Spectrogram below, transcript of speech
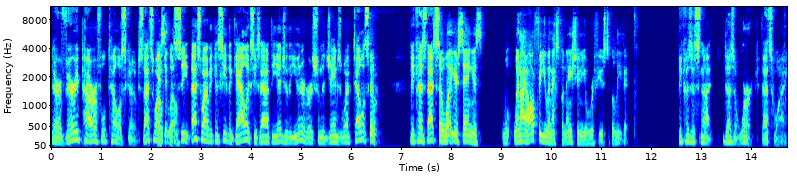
There are very powerful telescopes. That's why Yes, we can see. That's why we can see the galaxies out at the edge of the universe from the James Webb Telescope. So, because that's so what you're saying is w- when I offer you an explanation, you'll refuse to believe it because it's not doesn't work. That's why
